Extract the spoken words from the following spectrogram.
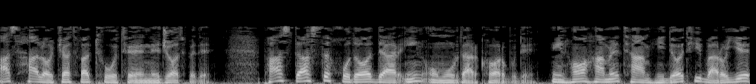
از هلاکت و توطعه نجات بده. پس دست خدا در این امور در کار بوده. اینها همه تمهیداتی برای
